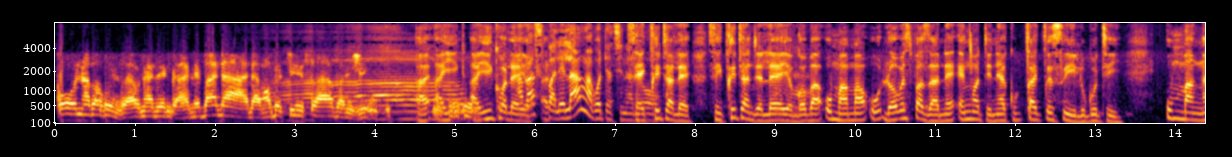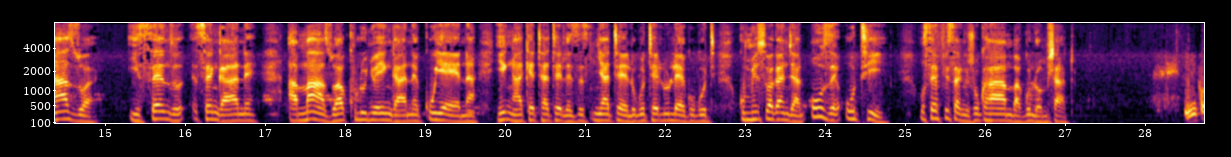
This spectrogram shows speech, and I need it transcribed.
Khona abakwenzayo nalengane balala ngoba siyisaba nje. Ay- ayi- ayikho leyo. Akasibhalelanga kodwa thina lo siyayichitha leyo siyichitha nje leyo ngoba umama lo wesifazane encwadini yakhe ukucacisile ukuthi umangazwa isenzo sengane amazwi akhulunywe ingane kuyena yingakho ethathe lesi sinyathelo ukuthi eluleke ukuthi kumiswa kanjani. Uze uthi usefisa ngisho ukuhamba kulomshado Yikho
